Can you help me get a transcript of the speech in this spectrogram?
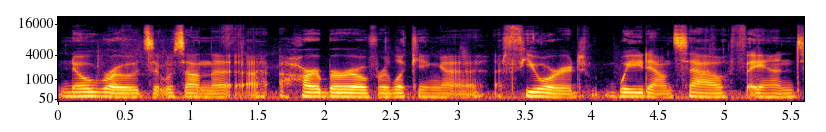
no roads. It was on the a, a harbor overlooking a, a fjord way down south, and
